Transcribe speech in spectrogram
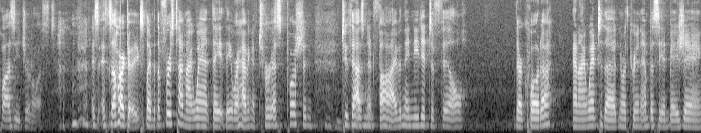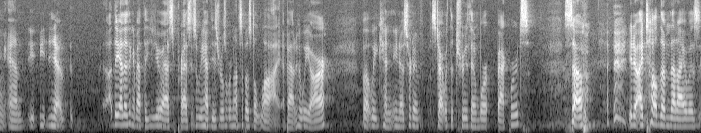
quasi journalist. it's, it's hard to explain, but the first time I went, they, they were having a tourist push in mm-hmm. 2005, and they needed to fill their quota. And I went to the North Korean embassy in Beijing, and you know, the other thing about the U.S. press is we have these rules. We're not supposed to lie about who we are, but we can, you know, sort of start with the truth and work backwards. So, you know, I told them that I was,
